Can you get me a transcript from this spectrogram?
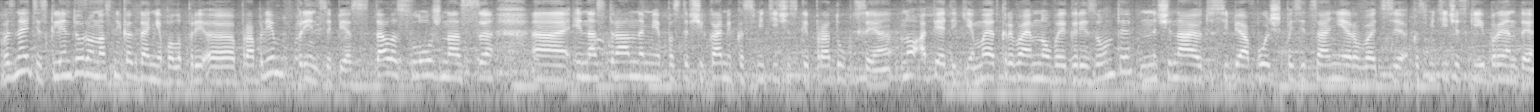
Вы знаете, с клиентурой у нас никогда не было э, проблем, в принципе. Стало сложно с э, иностранными поставщиками косметической продукции. Но, опять-таки, мы открываем новые горизонты, начинают себя больше позиционировать косметические бренды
